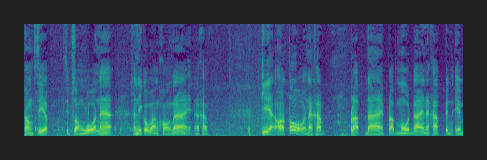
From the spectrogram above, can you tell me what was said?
ช่องเสียบ 12 โวลต์นะฮะ อันนี้ก็วางของได้นะครับ เกียร์ออโต้นะครับ ปรับได้ปรับโหมดได้นะครับ เป็น M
